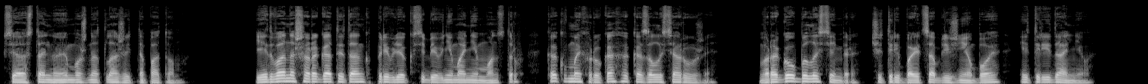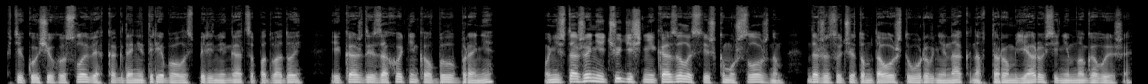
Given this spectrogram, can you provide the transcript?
Все остальное можно отложить на потом. Едва наш рогатый танк привлек к себе внимание монстров, как в моих руках оказалось оружие. Врагов было семеро, четыре бойца ближнего боя и три дальнего. В текущих условиях, когда не требовалось передвигаться под водой, и каждый из охотников был в броне, уничтожение чудищ не казалось слишком уж сложным, даже с учетом того, что уровни НАК на втором ярусе немного выше.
